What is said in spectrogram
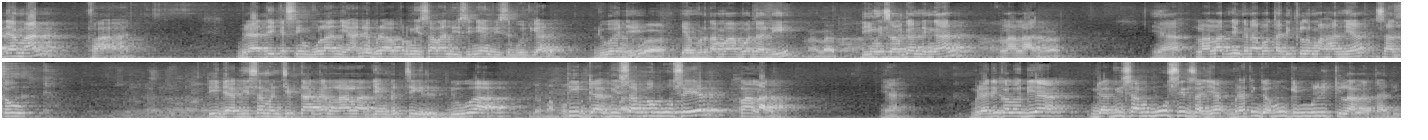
ada manfaat. Berarti kesimpulannya ada berapa permisalan di sini yang disebutkan? Dua nih. Dua. Yang pertama apa tadi? Lalat. Dimisalkan dengan lalat. lalat. Ya, lalatnya kenapa tadi kelemahannya? Satu, tidak bisa menciptakan lalat yang kecil. Dua, Tidak bisa mengusir lalat. Ya, berarti kalau dia nggak bisa mengusir saja, berarti nggak mungkin memiliki lalat tadi.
